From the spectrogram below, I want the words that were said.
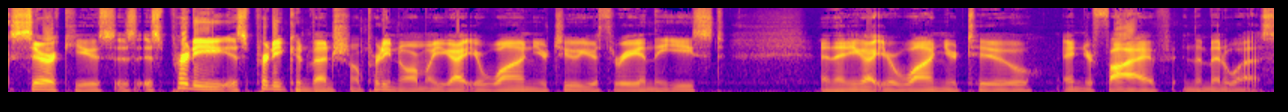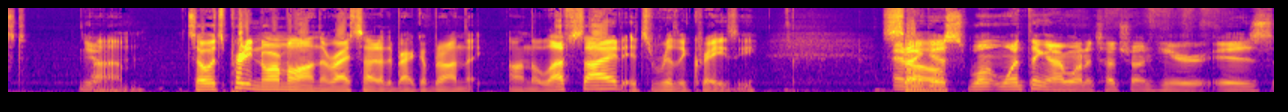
Syracuse, is, is pretty is pretty conventional, pretty normal. You got your one, your two, your three in the East, and then you got your one, your two, and your five in the Midwest. Yeah. Um, so it's pretty normal on the right side of the bracket, but on the on the left side, it's really crazy. And I guess one one thing I want to touch on here is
